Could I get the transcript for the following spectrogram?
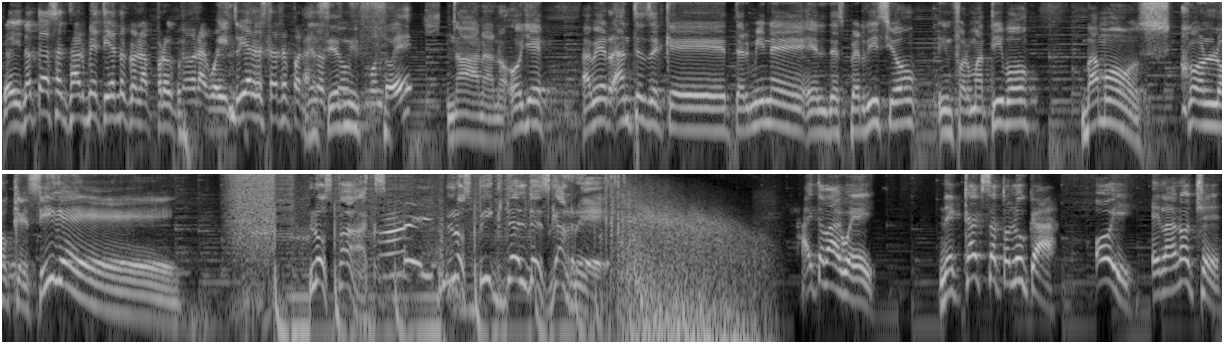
No. Oye, no te vas a estar metiendo con la productora, güey. Tú ya lo estás repartiendo Así a es todo mi el mundo, ¿eh? No, no, no. Oye, a ver, antes de que termine el desperdicio informativo, vamos con lo que sigue. Los packs. Los picks del desgarre. Ahí te va, güey. Necaxa Toluca. Hoy, en la noche.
